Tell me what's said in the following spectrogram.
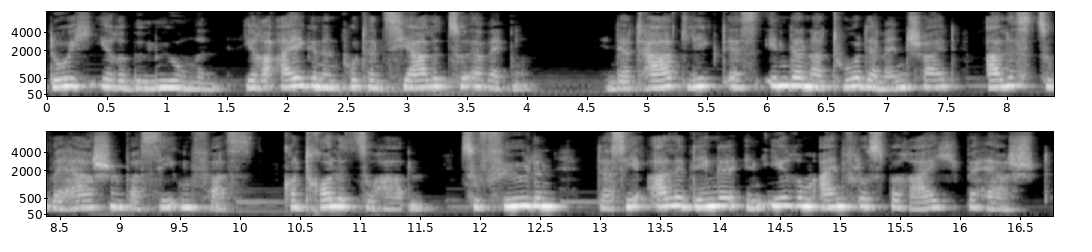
durch ihre Bemühungen, ihre eigenen Potenziale zu erwecken. In der Tat liegt es in der Natur der Menschheit, alles zu beherrschen, was sie umfasst, Kontrolle zu haben, zu fühlen, dass sie alle Dinge in ihrem Einflussbereich beherrscht.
